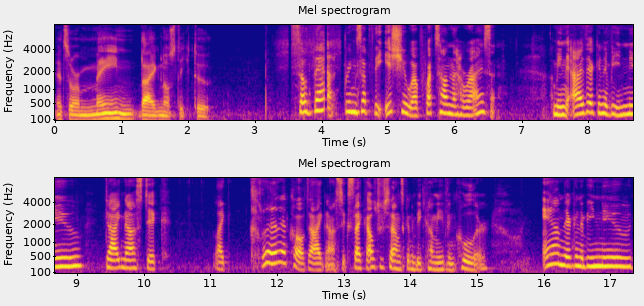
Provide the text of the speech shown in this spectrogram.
It's our main diagnostic tool. So that brings up the issue of what's on the horizon. I mean, are there going to be new diagnostic, like clinical diagnostics, like ultrasound's going to become even cooler, and there are going to be new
